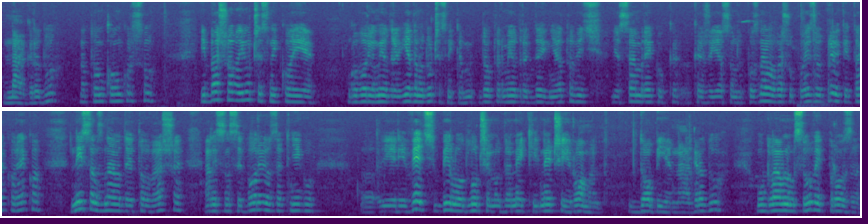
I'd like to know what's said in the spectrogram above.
nagradu na tom konkursu i baš ovaj učesnik koji je govorio Miodrag, jedan od učesnika, dr. Miodrag D. Gnjatović, je sam rekao, ka- kaže, ja sam poznao vašu poeziju, otprilike je tako rekao, nisam znao da je to vaše, ali sam se borio za knjigu uh, jer je već bilo odlučeno da neki, nečiji roman dobije nagradu. Uglavnom se uvek proza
